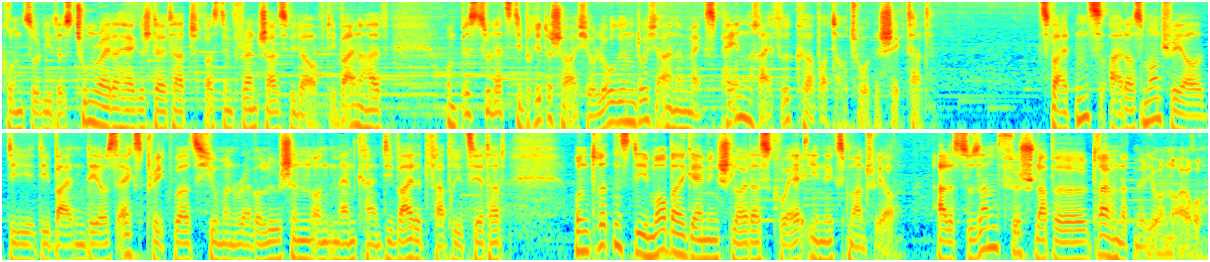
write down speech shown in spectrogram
grundsolides Tomb Raider hergestellt hat, was dem Franchise wieder auf die Beine half und bis zuletzt die britische Archäologin durch eine Max Payne-reife Körpertortur geschickt hat. Zweitens Eidos Montreal, die die beiden Deus Ex Prequels Human Revolution und Mankind Divided fabriziert hat. Und drittens die Mobile Gaming Schleuder Square Enix Montreal. Alles zusammen für schlappe 300 Millionen Euro.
